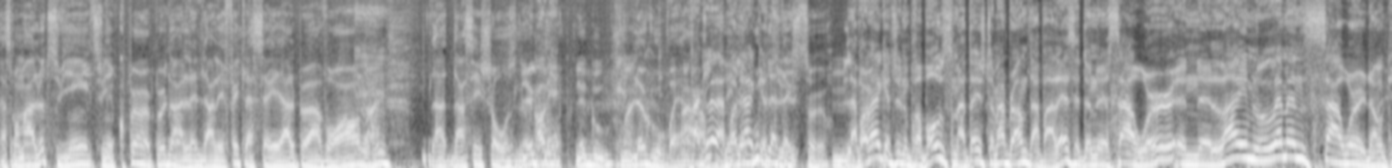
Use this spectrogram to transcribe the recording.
À ce moment-là, tu viens, tu viens couper un peu dans, le- dans l'effet que la céréale peut avoir dans, dans ces choses-là. Le goût. Le goût. ouais. Le goût, ouais. Fait que là, la première, le goût que la tu, texture. la première que tu nous proposes ce matin, justement, Brown t'en parlait, c'est une sour, une lime lemon sour. Donc,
